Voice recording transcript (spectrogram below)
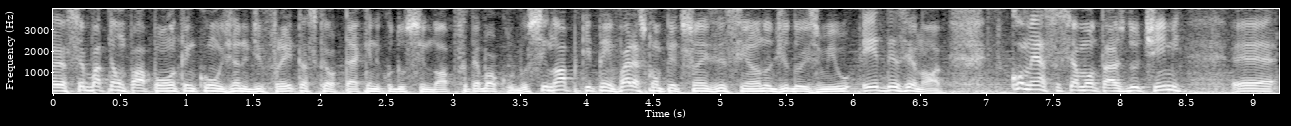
é, você bateu um papo ontem com o Jane de Freitas, que é o técnico do Sinop Futebol Clube. O Sinop que tem várias competições esse ano de 2019. Começa-se a montagem do time. É,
